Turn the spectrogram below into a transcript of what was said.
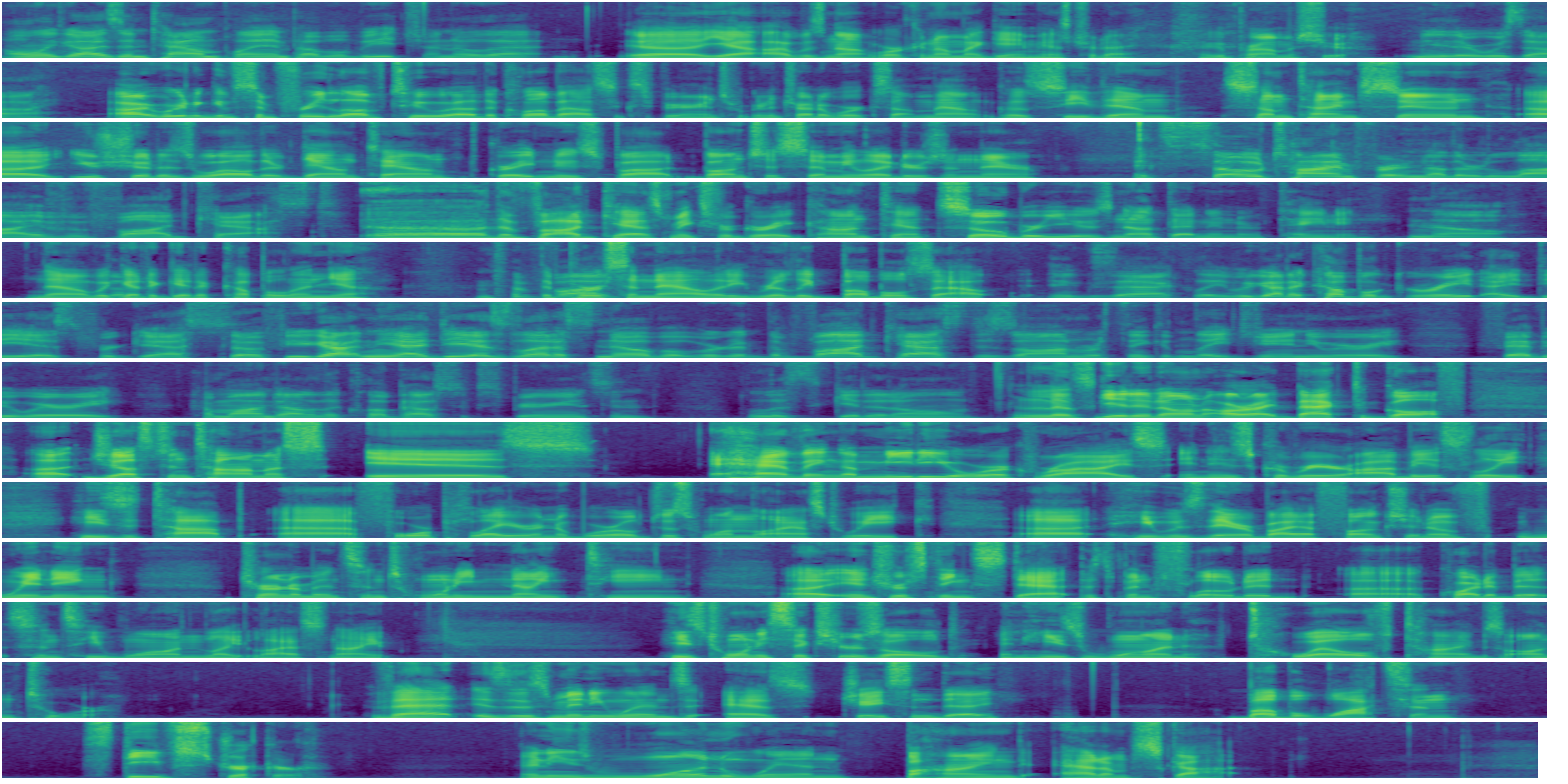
Only guys in town playing Pebble Beach. I know that. uh, yeah, I was not working on my game yesterday. I can promise you. Neither was I. All right, we're gonna give some free love to uh, the clubhouse experience. We're gonna try to work something out. Go see them sometime soon. Uh, you should as well. They're downtown. Great new spot. Bunch of simulators in there. It's so time for another live vodcast. Uh, the vodcast makes for great content. Sober you is not that entertaining. No. No, we got to get a couple in you. The, The vod- personality really bubbles out. Exactly. We got a couple great ideas for guests. So if you got any ideas, let us know. But we're gonna, the vodcast is on. We're thinking late January, February. Come on down to the clubhouse experience and let's get it on. Let's get it on. All right, back to golf. Uh, Justin Thomas is having a meteoric rise in his career. Obviously, he's a top uh, four player in the world. Just won last week. Uh, he was there by a function of winning tournaments in 2019. Uh, interesting stat that's been floated uh, quite a bit since he won late last night. He's 26 years old and he's won 12 times on tour. That is as many wins as Jason Day, Bubba Watson, Steve Stricker, and he's one win behind Adam Scott.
